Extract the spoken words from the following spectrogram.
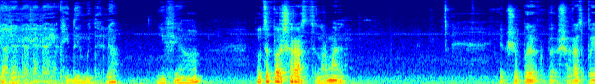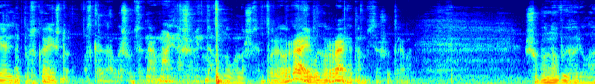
Ля-ля-ля-ля-ля, який дим іде, ля. Ніфіга. Ну це перший раз, це нормально. Якщо перший раз паяль не пускаєш, то сказали, що це нормально, що він там, ну воно все перегорає, вигорає, там все, що треба. Щоб воно вигоріло.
